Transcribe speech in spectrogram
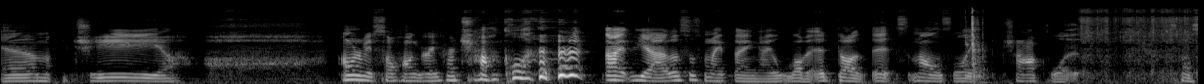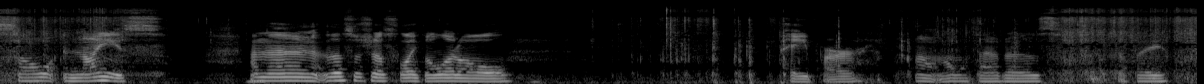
OMG. I'm to be so hungry for chocolate. I Yeah, this is my thing. I love it. It does. It smells like chocolate smells so nice. And then this is just like a little paper. I don't know what that is.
